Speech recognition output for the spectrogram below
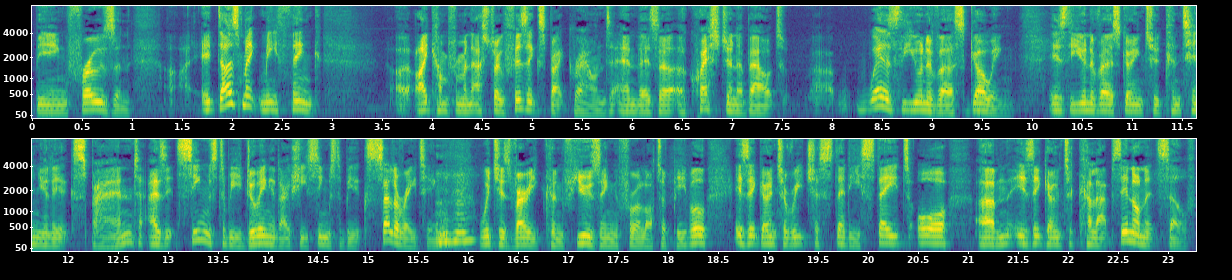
being frozen. Uh, it does make me think uh, I come from an astrophysics background, and there's a, a question about uh, where's the universe going? Is the universe going to continually expand as it seems to be doing? It actually seems to be accelerating, mm-hmm. which is very confusing for a lot of people. Is it going to reach a steady state or um, is it going to collapse in on itself?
